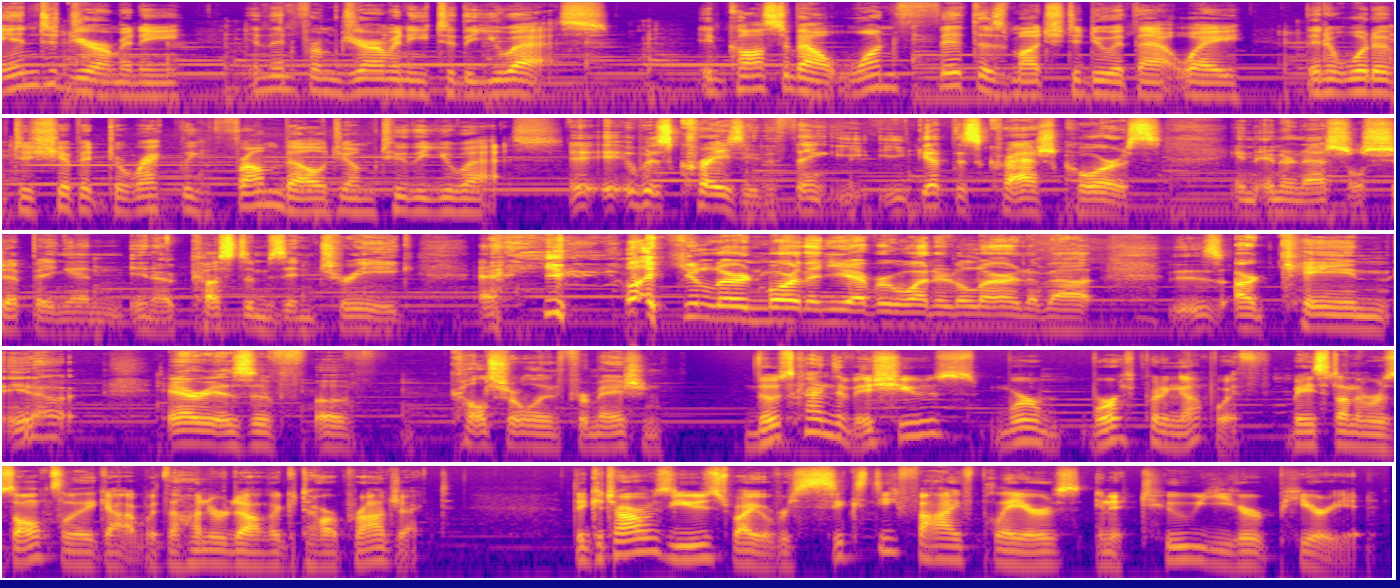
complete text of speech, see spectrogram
into Germany and then from Germany to the US. It cost about one fifth as much to do it that way than it would have to ship it directly from Belgium to the US. It, it was crazy. The thing you, you get this crash course in international shipping and you know customs intrigue, and you like you learn more than you ever wanted to learn about these arcane you know areas of, of cultural information. Those kinds of issues were worth putting up with based on the results they got with the $100 guitar project. The guitar was used by over 65 players in a two year period,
